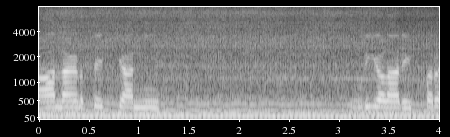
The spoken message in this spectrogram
ਆਲੈਂਡ ਤੇ ਚਾਨੀ। ਊੜੀ ਵਾਲਾ ਰੀਪਰ।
